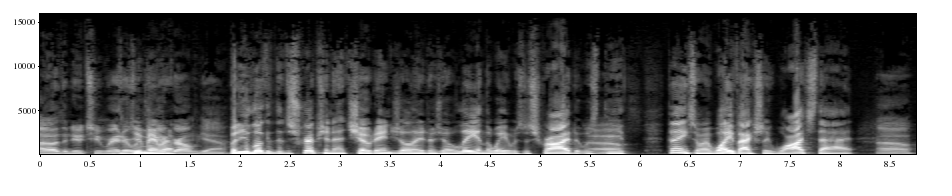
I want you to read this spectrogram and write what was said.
Oh, the new Tomb Raider Tomb with the new Raider. girl? Yeah. But you look at the description; it showed Angelina Jolie, and the way it was described, it was Oh. the thing. So my wife actually watched that. oh.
